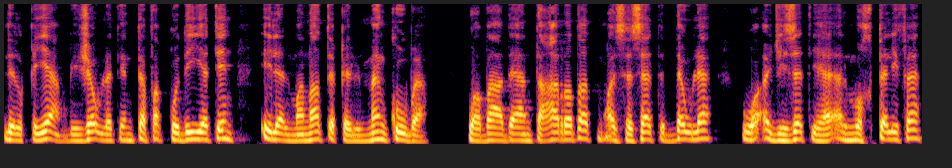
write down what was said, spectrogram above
للقيام بجولة تفقدية إلى المناطق المنكوبة. وبعد أن تعرضت مؤسسات الدولة وأجهزتها المختلفة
